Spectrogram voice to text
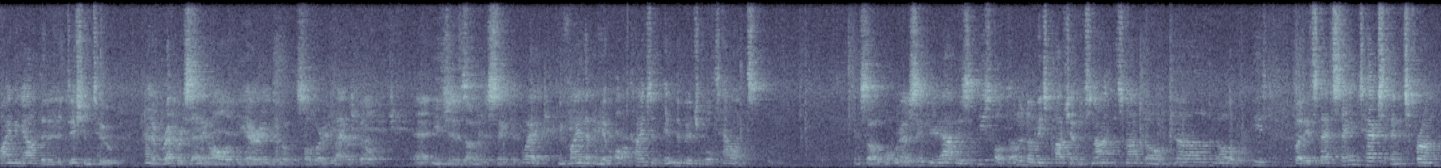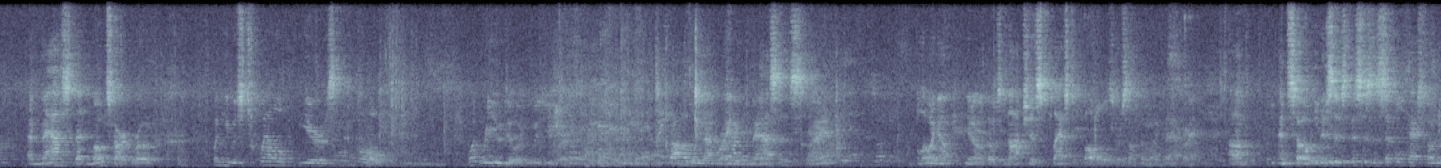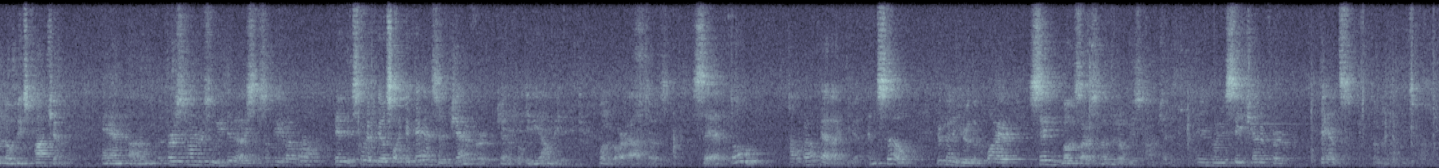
finding out that in addition to kind of representing all of the area of New Solebury and Lambertville, uh, each in its own distinctive way, we find that we have all kinds of individual talents. And so what we're going to sing for you now is a piece called Dona Nobis Pacem. It's not, it's not Don, no, no, please, but it's that same text, and it's from a mass that Mozart wrote when he was 12 years old. What were you doing when you were? Probably not writing masses, right? Blowing up, you know, those noxious plastic bubbles or something like that, right? Um, and so this is this is the simple text Dona Nobis Pacem. And um, the first time or two we did it, I said something about, well, it, it sort of feels like a dance. And Jennifer, Jennifer Guglielmi, one of our altos, said, oh, how about that idea? And so you're going to hear the choir sing Mozart's Dona Nobis Pacem, and you're going to see Jennifer dance Nobis Pacem.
